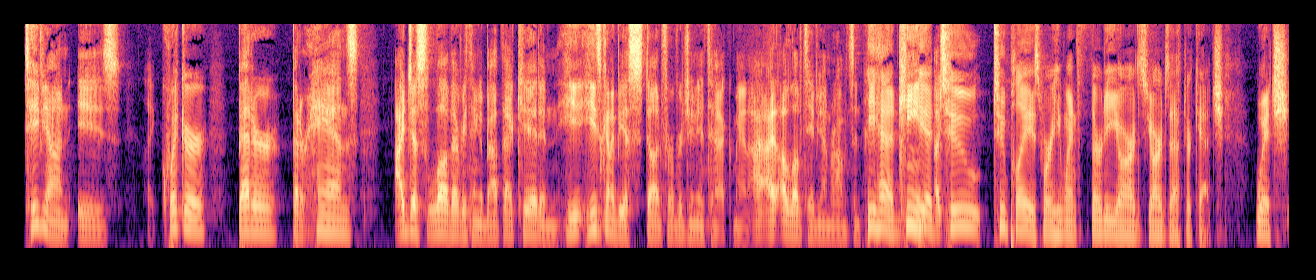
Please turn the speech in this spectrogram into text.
Tayvion is like quicker, better, better hands. I just love everything about that kid, and he he's going to be a stud for Virginia Tech, man. I I love Tayvion Robinson. He had Keene, he had uh, two two plays where he went 30 yards yards after catch, which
